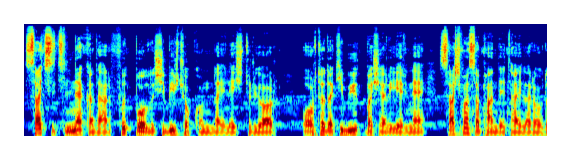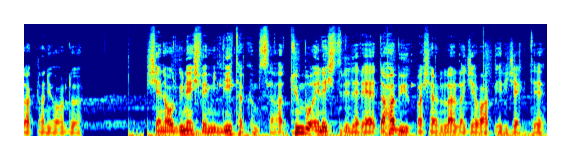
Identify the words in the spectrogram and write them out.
saç stiline kadar futbol dışı birçok konuda eleştiriyor, ortadaki büyük başarı yerine saçma sapan detaylara odaklanıyordu. Şenol Güneş ve milli takımsa tüm bu eleştirilere daha büyük başarılarla cevap verecekti.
